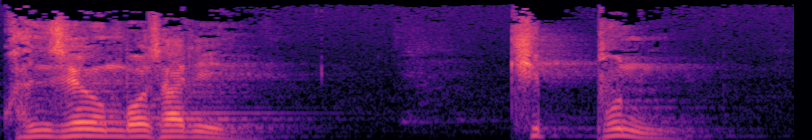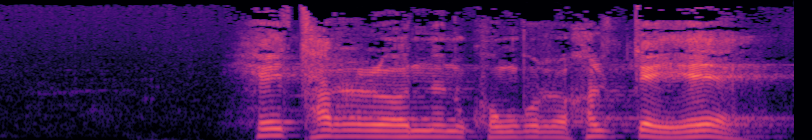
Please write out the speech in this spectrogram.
관세음 보살이 깊은 해탈을 얻는 공부를 할 때에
